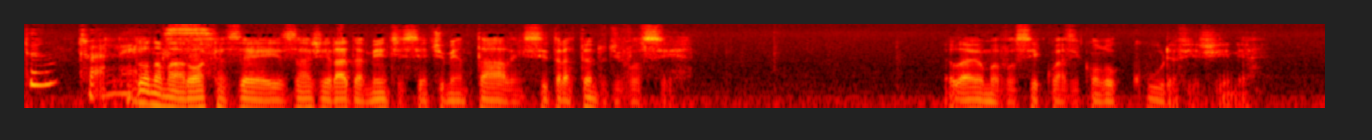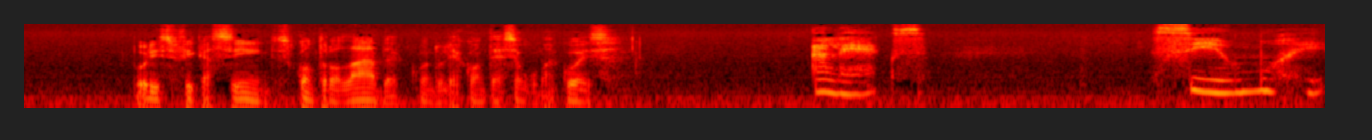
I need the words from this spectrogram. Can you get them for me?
tanto, Alex. Dona Marocas é exageradamente sentimental em se tratando de você. Ela ama você quase com loucura, Virgínia. Por isso fica assim, descontrolada, quando lhe acontece alguma coisa. Alex, se eu morrer,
